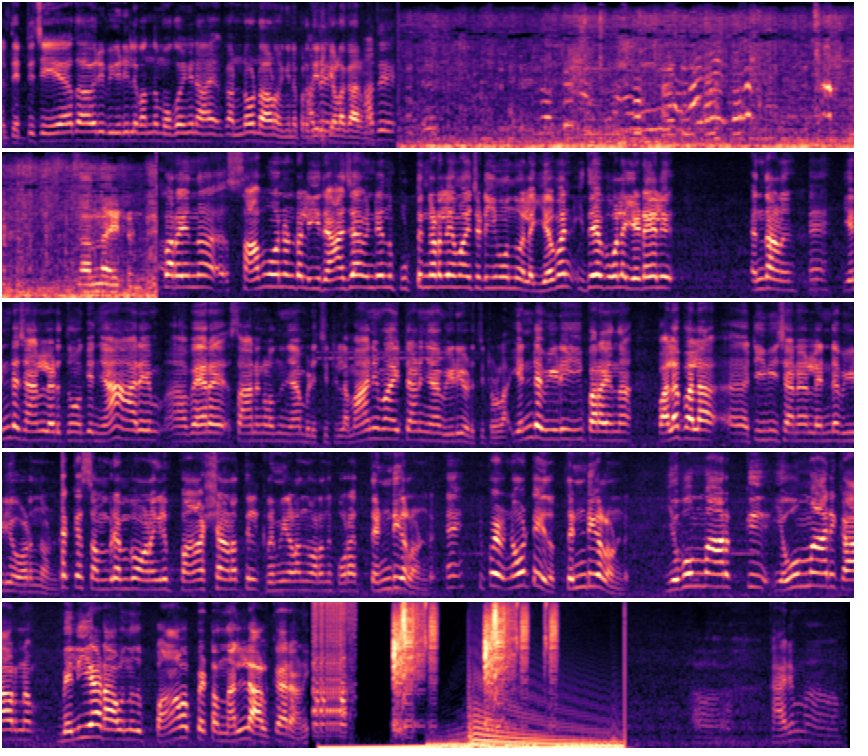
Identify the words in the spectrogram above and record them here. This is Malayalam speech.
അത് തെറ്റ് ചെയ്യാതെ ആ ഒരു വീടിൽ വന്ന് മുഖം ഇങ്ങനെ കണ്ടോണ്ടാണോ ഇങ്ങനെ പ്രതികരിക്കാനുള്ള കാരണം? അതെ. നന്നായിട്ടുണ്ട്. ഈ പറയുന്ന സാബുവനുണ്ടല്ലോ ഈ രാജാവിന്റെ ഒന്ന് പുട്ടും കടലയും വാങ്ങിച്ച ടീമൊന്നുമല്ല. യവൻ ഇതേപോലെ ഇടയിൽ എന്താണ്? എന്റെ ചാനൽ എടുത്ത് നോക്കിയാൽ ഞാൻ ആരെയും വേറെ സാധനങ്ങളൊന്നും ഞാൻ പിടിച്ചിട്ടില്ല. മാന്യമായിട്ടാണ് ഞാൻ വീഡിയോ എടുത്തിട്ടുള്ളത്. എന്റെ വീഡിയോ ഈ പറയുന്ന പല പല ടി വി ചാനലുകളിൽ എന്റെ വീഡിയോ ഓടുന്നുണ്ട്. ഇതൊക്കെ സംരംഭമാണെങ്കിലും പാഷാണത്തിൽ കൃമികളെന്ന് പറഞ്ഞ് കുറേ തെണ്ടികളുണ്ട്. ഏഹ് ഇപ്പോൾ നോട്ട് ചെയ്തു? തെണ്ടികളുണ്ട്. യവന്മാർക്ക് യവന്മാർ കാരണം ബലിയാടാവുന്നത് പാവപ്പെട്ട നല്ല ആൾക്കാരാണ്. കാര്യം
